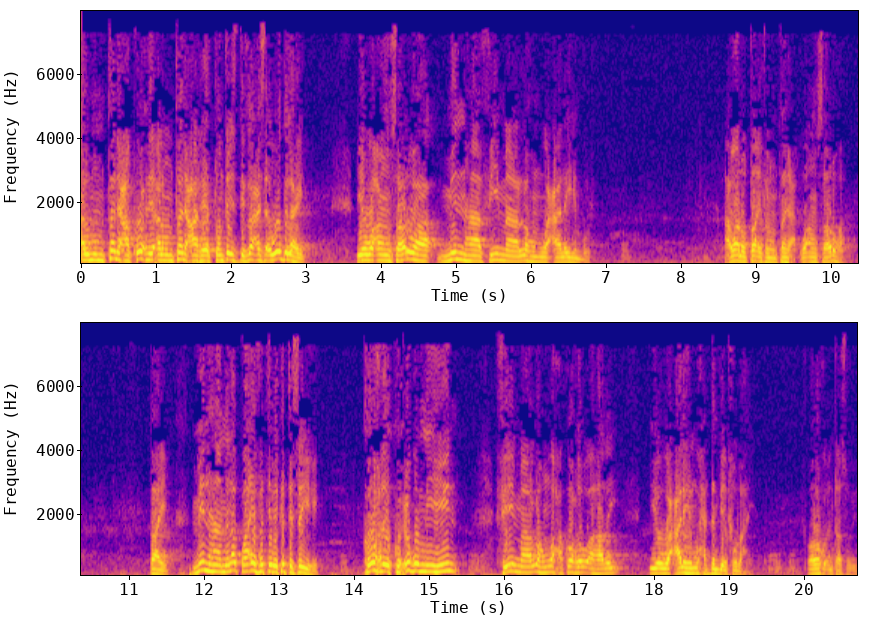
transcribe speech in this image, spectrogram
almumtanica kooxdii almumtanica reebtoontay isdifaacaysa awoodi lahayd iyo wa ansaaruha minha fima lahum wa calayhim bui acwaanu طaa'ifa almumtanica wa ansaaruha ayib minha min aطaa'ifati bay ka tirsan yihiin kooxday ku xugum yihiin fii maa lahum waxa kooxda u ahaaday iyo wa calayhim waxa dembi ay fulahay waa warku intaas wey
